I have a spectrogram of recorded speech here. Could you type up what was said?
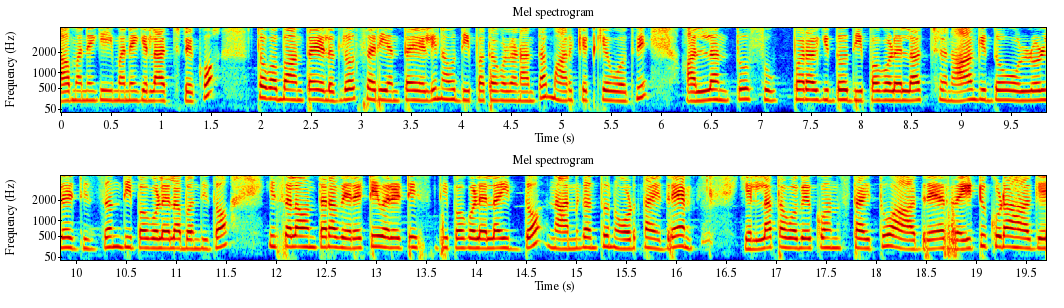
ಆ ಮನೆಗೆ, ಈ ಮನೆಗೆಲ್ಲ ಹಚ್ಬೇಕು. ತಗೊಬಾ ಅಂತ ಹೇಳಿದ್ಲು. ಸರಿ ಅಂತ ಹೇಳಿ ನಾವು ದೀಪ ತಗೊಳ್ಳೋಣ ಅಂತ ಮಾರ್ಕೆಟ್ಗೆ ಹೋದ್ವಿ. ಅಲ್ಲಂತೂ ಸೂಪರಾಗಿದ್ದೋ ದೀಪಗಳೆಲ್ಲ ಚೆನ್ನಾಗಿದ್ದೋ, ಒಳ್ಳೊಳ್ಳೆ ಡಿಸೈನ್ ದೀಪಗಳೆಲ್ಲ ಬಂದಿದ್ದೋ, ಈ ಸಲ ಒಂಥರ ವೆರೈಟಿ ವೆರೈಟೀಸ್ ದೀಪಗಳೆಲ್ಲ ಇದ್ದೋ, ನನಗಂತೂ ನೋಡ್ತಾ ಇದ್ದರೆ ಎಲ್ಲ ತಗೋಬೇಕು ಅನಿಸ್ತಾ ಇತ್ತು ಆದರೆ ರೈಟು ಕೂಡ ಹಾಗೆ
